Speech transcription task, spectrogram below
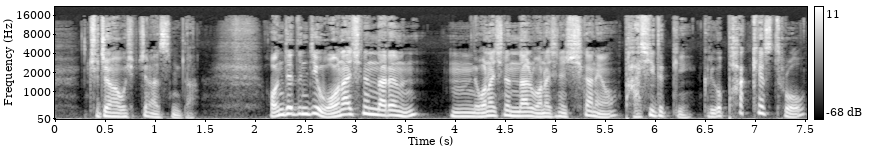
주장하고 싶지는 않습니다. 언제든지 원하시는 날에는 음, 원하시는 날 원하시는 시간에요. 다시 듣기 그리고 팟캐스트로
